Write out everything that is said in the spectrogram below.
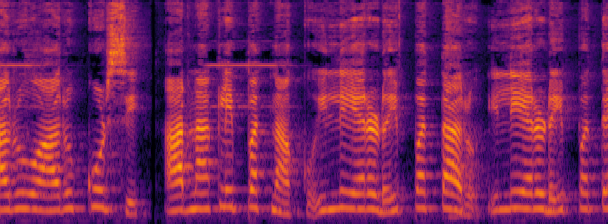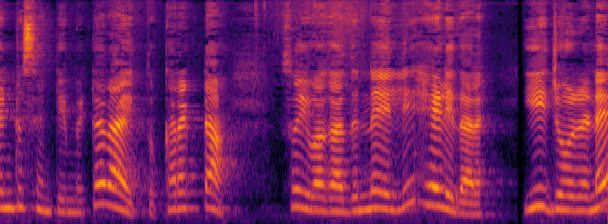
ಆರು ಆರು ಕೂಡಿಸಿ. ಆರು ನಾಲ್ಕು ಇಪ್ಪತ್ನಾಲ್ಕು, ಇಲ್ಲಿ ಎರಡು, ಇಪ್ಪತ್ತಾರು, ಇಲ್ಲಿ ಎರಡು, ಇಪ್ಪತ್ತೆಂಟು ಸೆಂಟಿಮೀಟರ್ ಆಯಿತು. ಕರೆಕ್ಟಾ? ಸೊ, ಇವಾಗ ಅದನ್ನೇ ಇಲ್ಲಿ ಹೇಳಿದ್ದಾರೆ. ಈ ಜೋಡಣೆ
